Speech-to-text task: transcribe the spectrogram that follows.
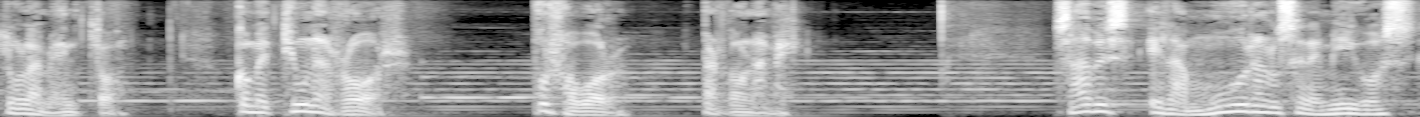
lo lamento, cometí un error. Por favor, perdóname. Sabes, el amor a los enemigos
